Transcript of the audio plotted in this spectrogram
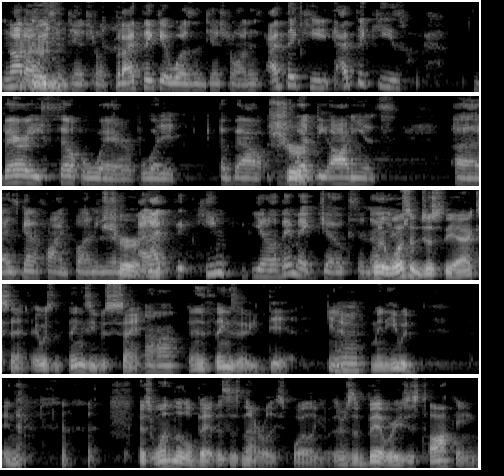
not always intentional, but I think it was intentional on his. I think he I think he's very self aware of what it about Sure. what the audience uh, is going to find funny. And, Sure, and, I and- think he you know they make jokes and But it wasn't just the accent; it was the things he was saying uh huh and the things that he did. You know, Mhm. I mean, he would. And there's one little bit. This is not really spoiling it. But there's a bit where he's just talking.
